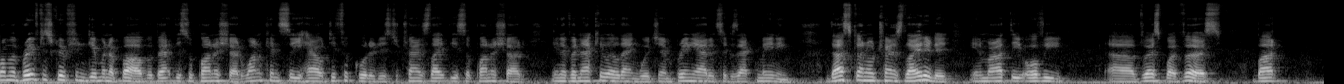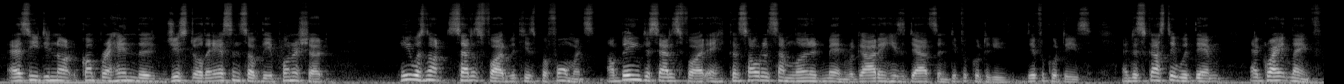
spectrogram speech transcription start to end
from a brief description given above about this Upanishad, one can see how difficult it is to translate this Upanishad in a vernacular language and bring out its exact meaning. Dasganu translated it in Marathi Ovi uh, verse by verse, but as he did not comprehend the gist or the essence of the Upanishad, he was not satisfied with his performance. On being dissatisfied, he consulted some learned men regarding his doubts and difficulties, and discussed it with them at great length.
